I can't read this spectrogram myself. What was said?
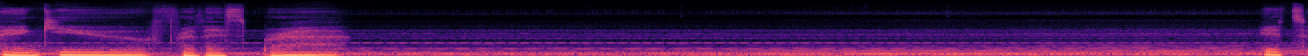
Thank you for this breath. Its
